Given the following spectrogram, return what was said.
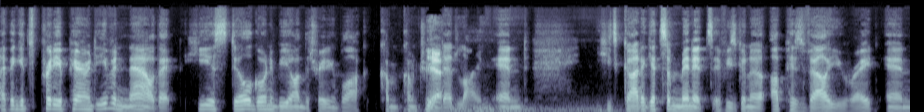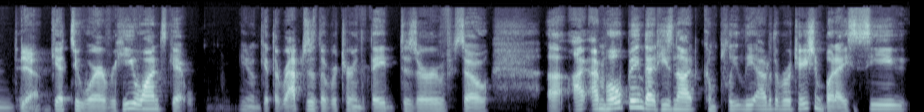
I think it's pretty apparent even now that he is still going to be on the trading block come come trade Yeah. deadline, and he's got to get some minutes if he's going to up his value, right? And Yeah. get to wherever he wants, get you know, get the Raptors of the return that they deserve. So. Uh, I, I'm hoping that he's not completely out of the rotation, but I see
